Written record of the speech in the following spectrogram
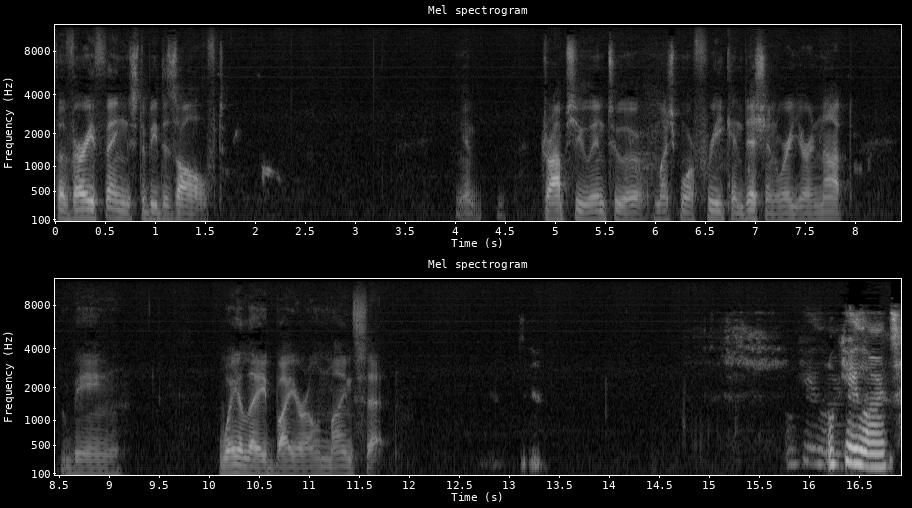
the very things to be dissolved. It drops you into a much more free condition where you're not being waylaid by your own mindset. Okay, Lawrence. Okay, Lawrence.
